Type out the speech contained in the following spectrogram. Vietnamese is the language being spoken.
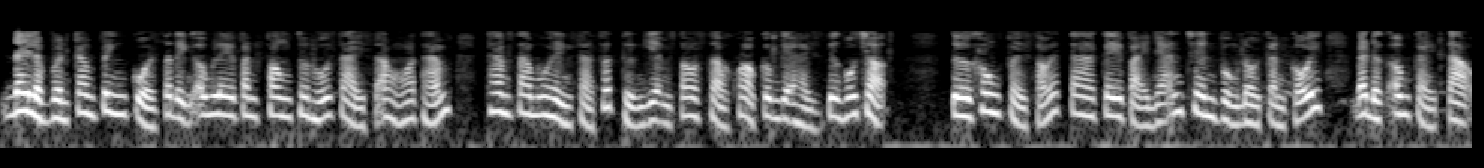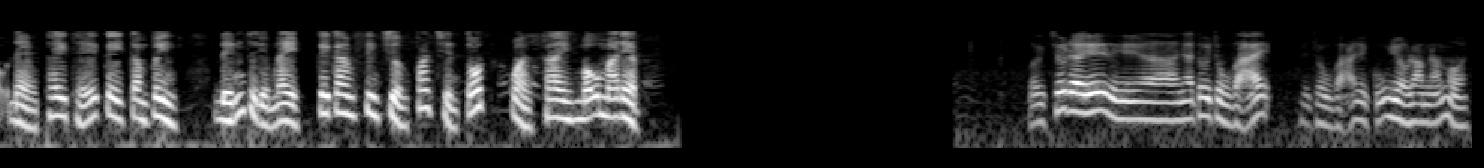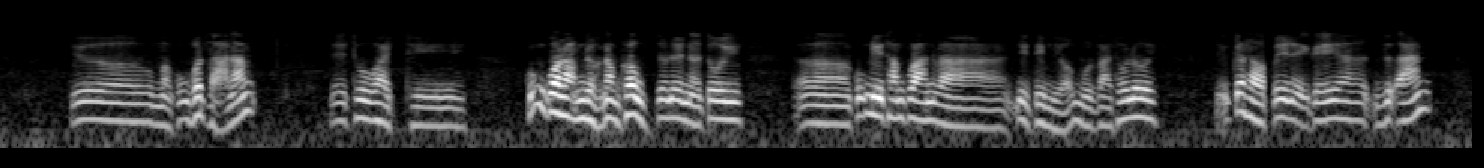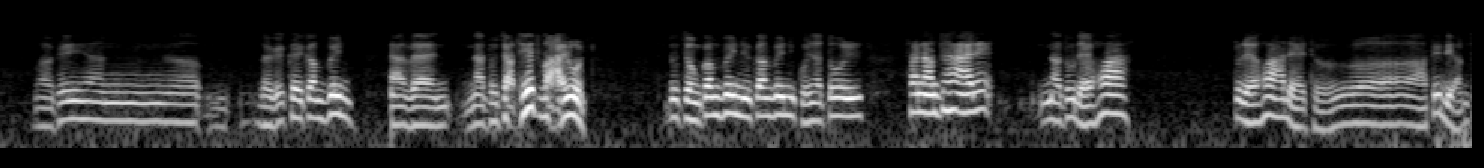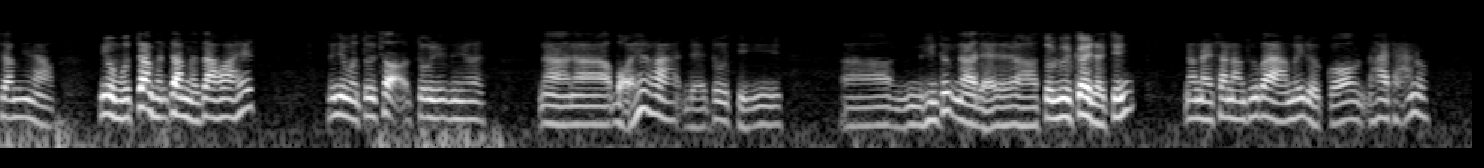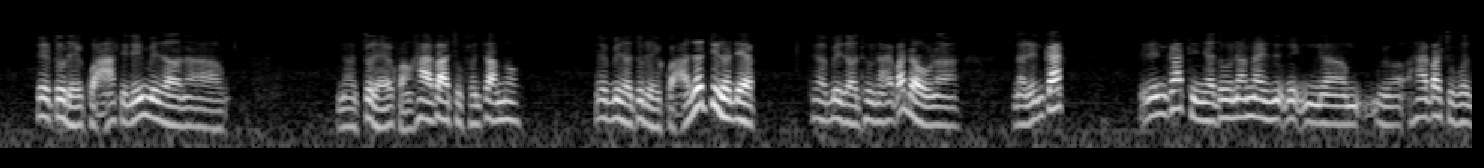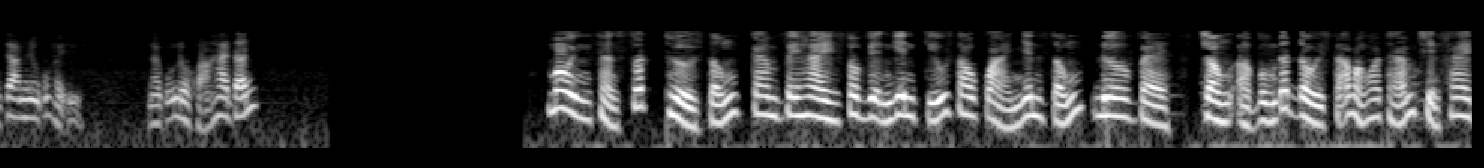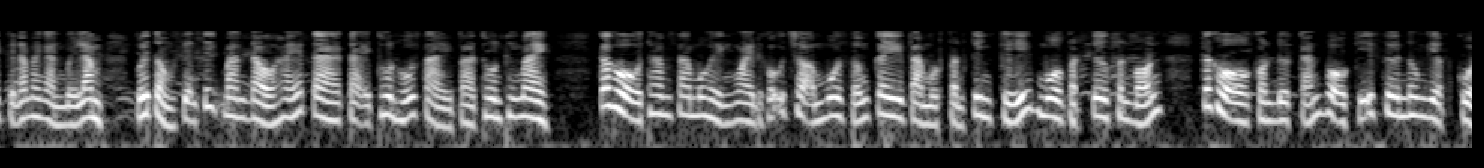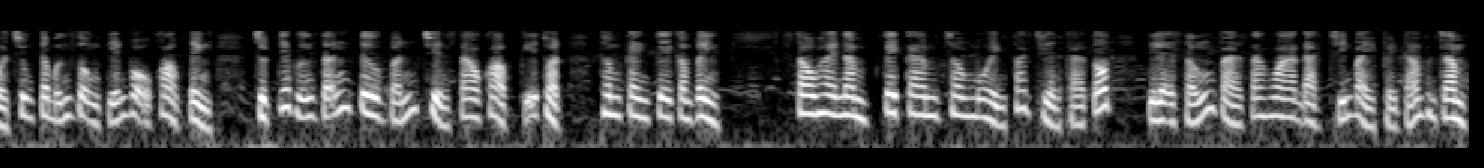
Đây là vườn cam vinh của gia đình ông Lê Văn Phong, thôn Hố Giải, xã Hoàng Hoa Thám, tham gia mô hình sản xuất thử nghiệm do Sở Khoa học Công nghệ Hải Dương hỗ trợ. Từ 0,6 hecta cây vải nhãn trên vùng đồi cằn cỗi đã được ông cải tạo để thay thế cây cam vinh. Đến thời điểm này, cây cam sinh trưởng phát triển tốt, quả sai, mẫu mã đẹp. Vâng, trước đây thì à, nhà tôi trồng vải, trồng vải thì cũng nhiều năm lắm rồi, chứ mà cũng vất vả lắm. Thu hoạch thì cũng có làm được làm không cho nên là tôi uh, cũng đi tham quan và đi tìm hiểu một vài thô lơi kết hợp với lại cái ờ, dự án và cái uh, về cái cây cam vinh. Là về là tôi chặt hết vải luôn. Tôi trồng cam vinh thì cam vinh của nhà tôi sang năm thứ hai đấy là tôi để hoa. Tôi để hoa để thử uh, điểm xem như nào. Nhưng mà một trăm phần trăm là ra hoa hết. Thế nhưng mà tôi sợ tôi là là bỏ hết hoa để tôi chỉ uh, hình thức là để uh, tôi nuôi cây là chính năm nay sang năm thứ ba mới được có hai tháng thôi. Thế tôi để quả thì đến bây giờ là là tôi để khoảng hai, ba chục phần trăm thôi. Thế bây giờ tôi để quả rất chi là đẹp. Thế là bây giờ thương lái bắt đầu là là đến cắt. Thế đến cắt thì nhà tôi năm nay dự định à, hai, ba chục phần trăm nhưng cũng phải, là cũng được khoảng hai tấn. Mô hình sản xuất thử giống cam V2 do Viện Nghiên cứu rau quả nhân giống đưa về trồng ở vùng đất đồi xã Hoàng Hoa Thám triển khai từ năm 2015 với tổng diện tích ban đầu 2 hecta tại thôn Hố Sải và thôn Thanh Mai. Các hộ tham gia mô hình ngoài được hỗ trợ mua giống cây và một phần kinh phí mua vật tư phân bón, các hộ còn được cán bộ kỹ sư nông nghiệp của Trung tâm ứng dụng tiến bộ khoa học tỉnh trực tiếp hướng dẫn tư vấn chuyển giao khoa học kỹ thuật thâm canh cây cam vinh. Sau 2 năm, cây cam trong mô hình phát triển khá tốt, tỷ lệ sống và ra hoa đạt 97,8%.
